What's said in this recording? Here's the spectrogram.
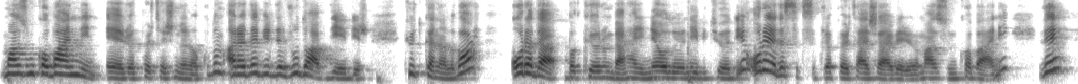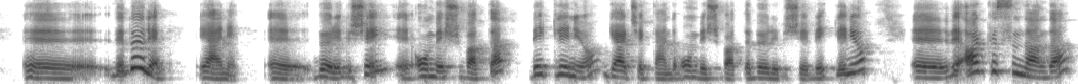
Mazlum Kobani'nin e, röportajından okudum. Arada bir de Rudav diye bir Kürt kanalı var. Orada bakıyorum ben hani ne oluyor ne bitiyor diye. Oraya da sık sık röportajlar veriyor Mazlum Kobani ve e, ve böyle yani e, böyle bir şey e, 15 Şubat'ta bekleniyor. Gerçekten de 15 Şubat'ta böyle bir şey bekleniyor. E, ve arkasından da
